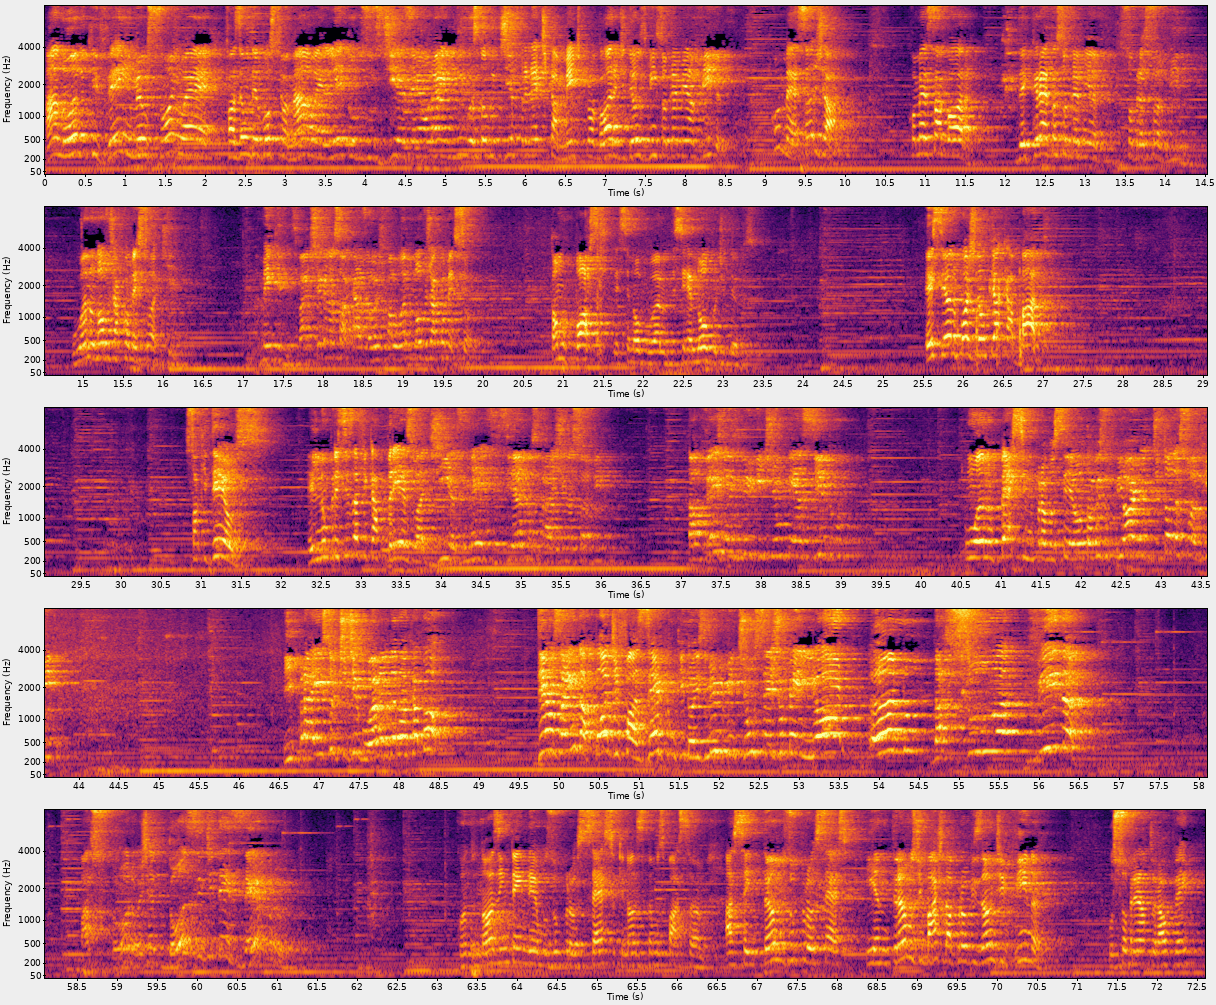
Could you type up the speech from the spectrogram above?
Ah, no ano que vem o meu sonho é fazer um devocional, é ler todos os dias, é orar em línguas todo dia freneticamente para a glória de Deus vir sobre a minha vida. Começa já. Começa agora. Decreta sobre a minha sobre a sua vida. O ano novo já começou aqui. Amém, queridos? Vai, chega na sua casa hoje e fala: o ano novo já começou. Toma posse desse novo ano, desse renovo de Deus. Esse ano pode não ter acabado, Só que Deus, Ele não precisa ficar preso a dias, meses e anos para agir na sua vida. Talvez 2021 tenha sido um ano péssimo para você, ou talvez o pior de toda a sua vida. E para isso eu te digo, o ano ainda não acabou. Deus ainda pode fazer com que 2021 seja o melhor ano da sua vida. Pastor, hoje é 12 de dezembro. Quando nós entendemos o processo que nós estamos passando, aceitamos o processo e entramos debaixo da provisão divina, o sobrenatural vem.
